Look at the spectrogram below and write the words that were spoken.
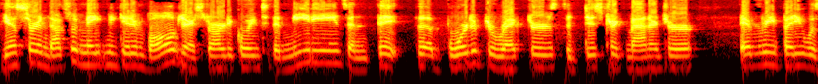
Yes, sir. And that's what made me get involved. I started going to the meetings and the, the board of directors, the district manager, everybody was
